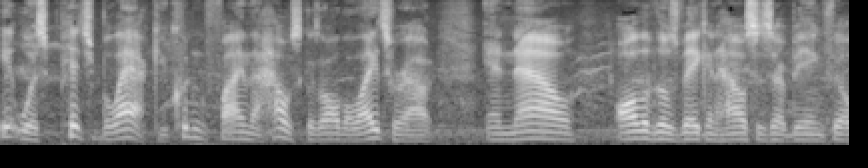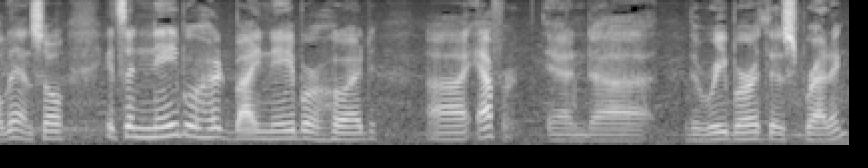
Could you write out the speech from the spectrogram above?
It was pitch black. You couldn't find the house because all the lights were out. And now all of those vacant houses are being filled in. So it's a neighborhood by neighborhood uh, effort. And uh, the rebirth is spreading,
